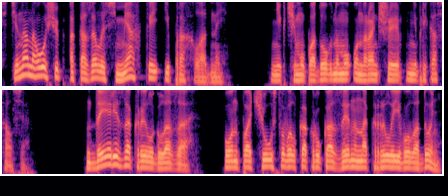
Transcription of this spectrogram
Стена на ощупь оказалась мягкой и прохладной. Ни к чему подобному он раньше не прикасался. Дэри закрыл глаза. Он почувствовал, как рука Зены накрыла его ладонь.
